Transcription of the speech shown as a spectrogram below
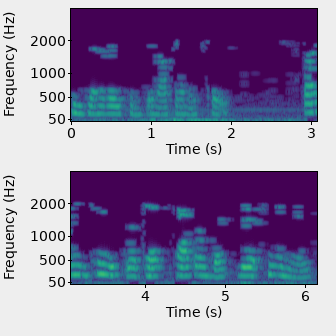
13 generations in our family's case. Volume 2 will tackle the European roots,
